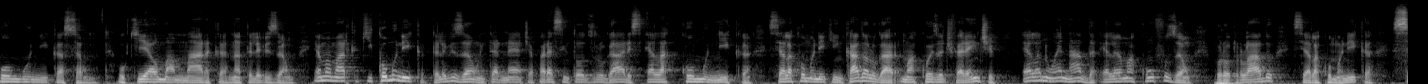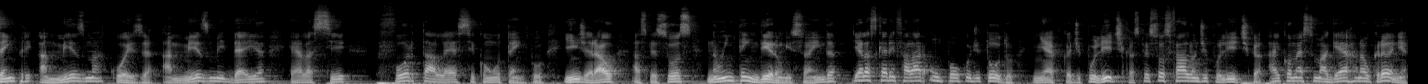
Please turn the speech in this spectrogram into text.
comunicação. O que é uma marca na televisão? É uma marca que comunica. Televisão, internet, aparece em todos os lugares, ela comunica. Se ela comunica em cada lugar uma coisa diferente, ela não é nada, ela é uma confusão. Por outro lado, se ela comunica sempre a mesma coisa, a mesma ideia, ela se fortalece com o tempo. E em geral, as pessoas não entenderam isso ainda e elas querem falar um pouco de tudo. Em época de política, as pessoas falam de política, aí começa uma guerra na Ucrânia,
